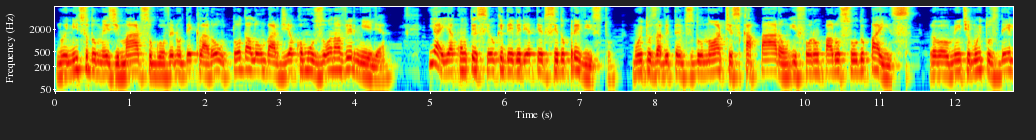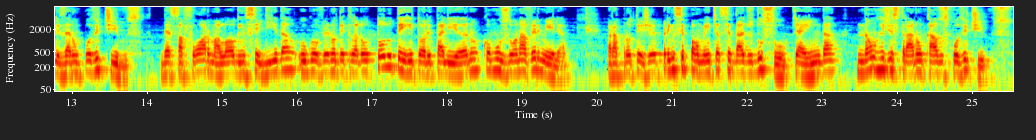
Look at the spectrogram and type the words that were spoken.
No início do mês de março, o governo declarou toda a Lombardia como zona vermelha. E aí aconteceu o que deveria ter sido previsto. Muitos habitantes do norte escaparam e foram para o sul do país. Provavelmente muitos deles eram positivos, Dessa forma, logo em seguida, o governo declarou todo o território italiano como zona vermelha, para proteger principalmente as cidades do sul, que ainda não registraram casos positivos.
